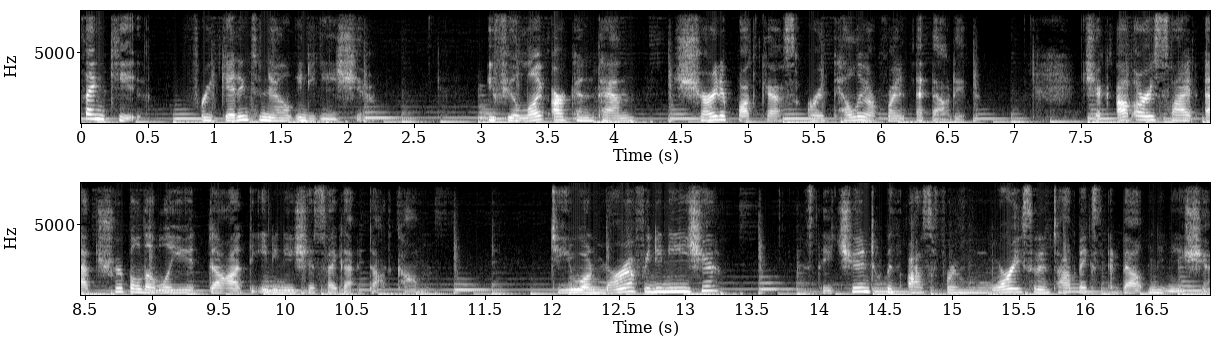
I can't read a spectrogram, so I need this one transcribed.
Thank you for getting to know Indonesia. If you like our content, share the podcast or tell your friend about it check out our site at www.theindonesiasaga.com. Do you want more of Indonesia? Stay tuned with us for more exciting topics about Indonesia.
